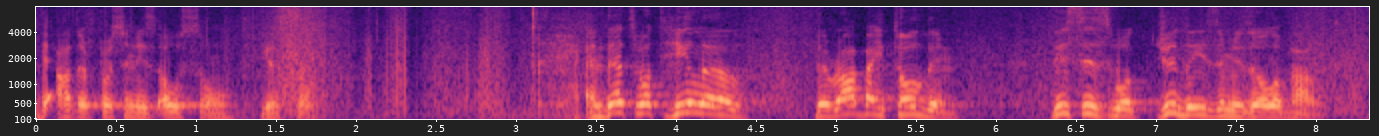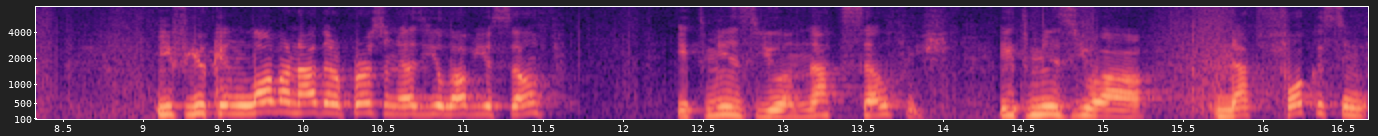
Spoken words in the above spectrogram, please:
The other person is also yourself. And that's what Hillel, the rabbi, told him. This is what Judaism is all about. If you can love another person as you love yourself, it means you are not selfish. It means you are not focusing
